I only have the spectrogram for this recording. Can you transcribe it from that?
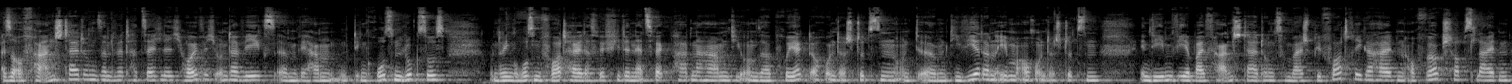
Also auf Veranstaltungen sind wir tatsächlich häufig unterwegs. Ähm, wir haben den großen Luxus und den großen Vorteil, dass wir viele Netzwerkpartner haben, die unser Projekt auch unterstützen und ähm, die wir dann eben auch unterstützen, indem wir bei Veranstaltungen zum Beispiel Vorträge halten, auch Workshops leiten.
